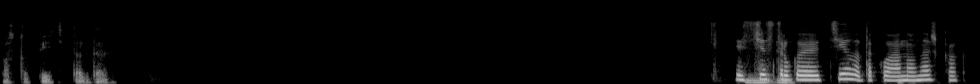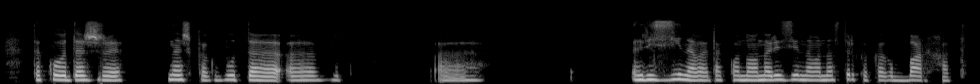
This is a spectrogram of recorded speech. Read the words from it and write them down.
поступить и так далее. И сейчас mm-hmm. другое тело такое, оно, знаешь, как такое даже, знаешь, как будто э, вот, э, резиновое такое, но оно резиновое настолько, как бархат,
